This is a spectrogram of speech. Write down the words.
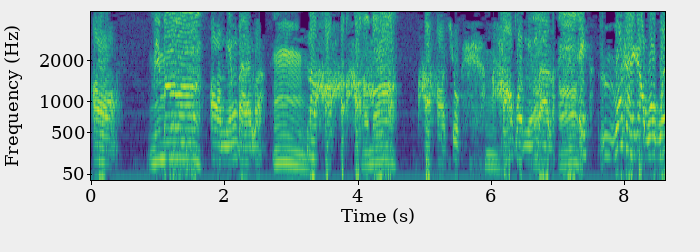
哦明白了吗？哦，明白了。嗯。那好好好。好吗？好好就、嗯好，我明白了。啊哎，罗台长，我我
